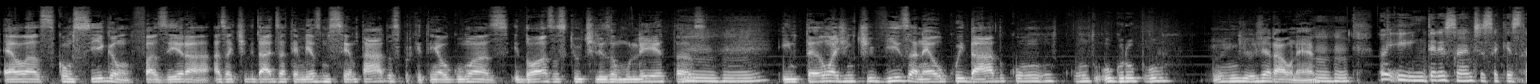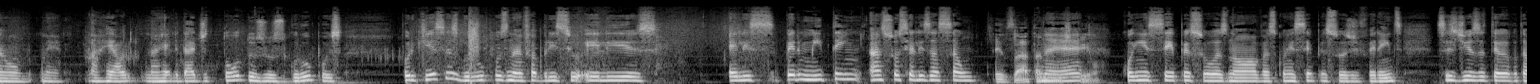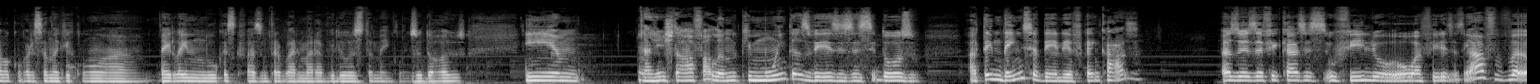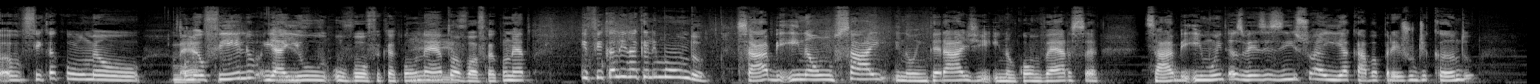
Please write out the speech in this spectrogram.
elas consigam fazer a, as atividades até mesmo sentadas, porque tem algumas idosas que utilizam muletas. Uhum. Então, a gente visa, né, o cuidado com, com o grupo em geral, né? Uhum. E interessante essa questão, né? Na, real, na realidade, todos os grupos, porque esses grupos, né, Fabrício, eles eles permitem a socialização. Exatamente. Né? Conhecer pessoas novas, conhecer pessoas diferentes. Esses dias eu estava conversando aqui com a, a Elaine Lucas, que faz um trabalho maravilhoso também com os idosos. E hum, a gente estava falando que muitas vezes esse idoso, a tendência dele é ficar em casa. Às vezes é ficar o filho ou a filha diz assim: ah, fica com o meu, o meu filho, e aí o, o vô fica com o neto, Isso. a avó fica com o neto e fica ali naquele mundo, sabe? E não sai, e não interage, e não conversa, sabe? E muitas vezes isso aí acaba prejudicando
